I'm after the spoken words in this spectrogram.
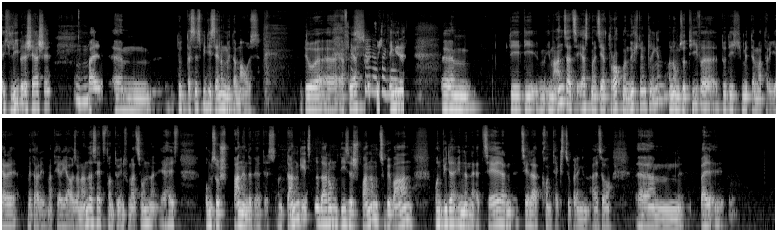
ich liebe Recherche, mhm. weil ähm, du, das ist wie die Sendung mit der Maus. Du äh, erfährst plötzlich Dinge, ähm, die, die im Ansatz erstmal sehr trocken und nüchtern klingen. Und umso tiefer du dich mit der Materie, mit der Materie auseinandersetzt und du Informationen erhältst, umso spannender wird es. Und dann geht es nur darum, diese Spannung zu bewahren und wieder in einen Erzähler, Erzählerkontext zu bringen. Also, ähm, weil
